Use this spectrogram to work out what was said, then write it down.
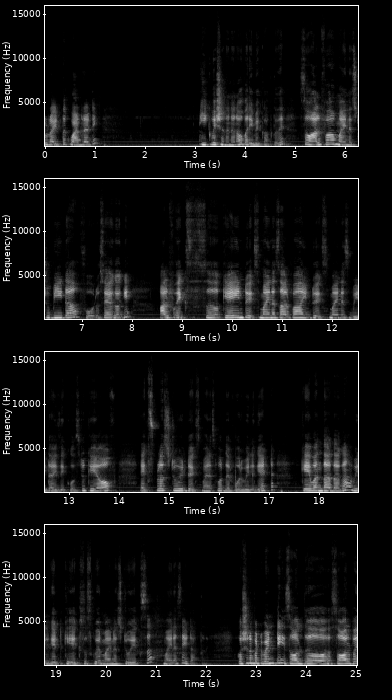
to write the quadratic ಈಕ್ವೇಷನನ್ನು ನಾವು ಬರೀಬೇಕಾಗ್ತದೆ. So alpha minus two beta four so ಹಾಗಾಗಿ alpha X K into X minus alpha into X minus beta is equals to K of X plus two into X minus four therefore will get K ಒಂದಾದಾಗ will get K X square minus two X minus eight ಆಗ್ತದೆ question number twenty solve solve by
